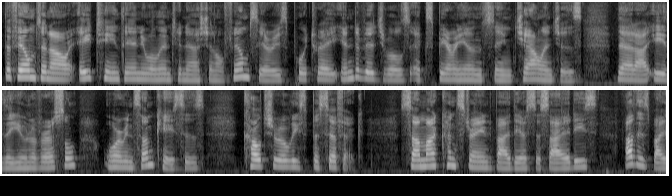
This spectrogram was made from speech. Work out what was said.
The films in our 18th annual International Film Series portray individuals experiencing challenges that are either universal or, in some cases, culturally specific. Some are constrained by their societies, others by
